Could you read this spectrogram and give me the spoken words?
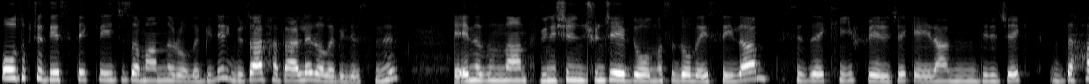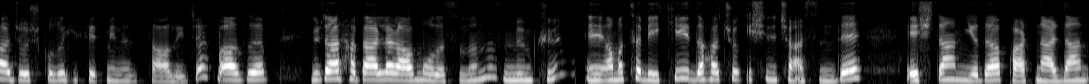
oldukça destekleyici zamanlar olabilir. Güzel haberler alabilirsiniz. En azından güneşin 3. evde olması dolayısıyla size keyif verecek, eğlendirecek, daha coşkulu hissetmenizi sağlayacak bazı güzel haberler alma olasılığınız mümkün. E, ama tabii ki daha çok işin içerisinde eşten ya da partnerden,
